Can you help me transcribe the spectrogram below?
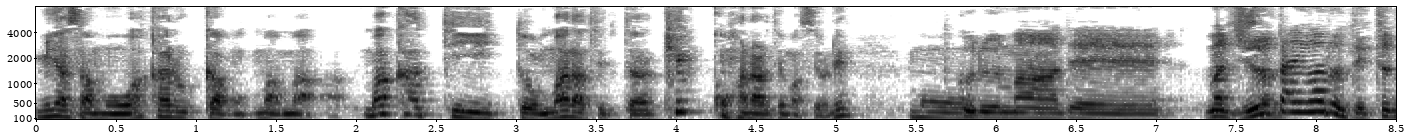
皆さんもわかるかも。まあまあ、マカティとマラテって言ったら結構離れてますよね。もう、車で、まあ渋滞があるんでちょっ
